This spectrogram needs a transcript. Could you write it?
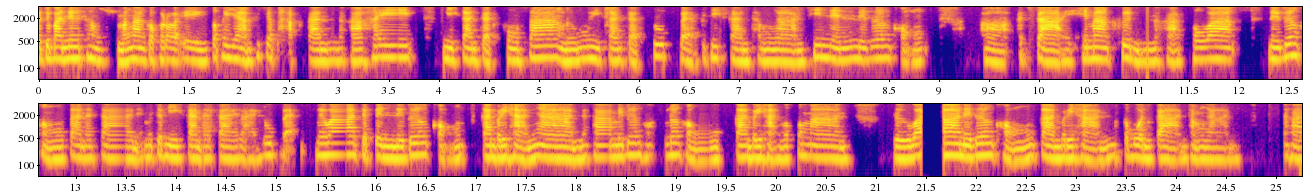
ปัจจุบันเนี่ยทางสำนักงานกพรเองก็พยายามที่จะผลักดันนะคะให้มีการจัดโครงสร้าง หรือมีการจัดรูปแบบวิธีการทำงานที่เน้นในเรื่องของอาจายให้มากขึ้นนะคะ เพราะว่า ในเรื่องของการอาจายเนี่ยมันจะมีการอาจายหลายรูปแบบ ไม่ว่าจะเป็นในเรื่องของการบริหารงานนะคะในเรื่องของเรื่องของการบริหารงบประมาณ หรือว่าในเรื่องของการบริหารกระบวนการทำงานนะคะ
